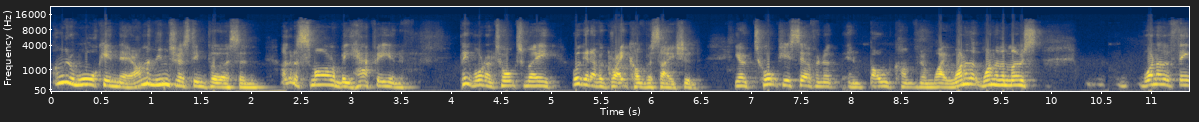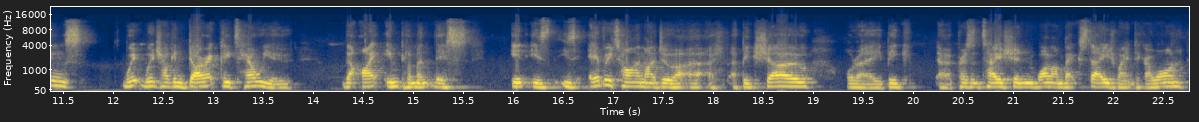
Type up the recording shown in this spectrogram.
I'm going to walk in there. I'm an interesting person. I'm going to smile and be happy. And if people want to talk to me, we're going to have a great conversation. You know, talk to yourself in a, in a bold, confident way. One of the, one of the most, one of the things which, which I can directly tell you that I implement this is, is every time I do a, a, a big show or a big uh, presentation while I'm backstage waiting to go on,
